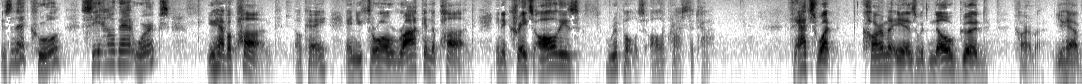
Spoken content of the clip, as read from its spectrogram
Isn't that cool? See how that works? You have a pond, okay? And you throw a rock in the pond, and it creates all these ripples all across the top. That's what karma is with no good karma. You have,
